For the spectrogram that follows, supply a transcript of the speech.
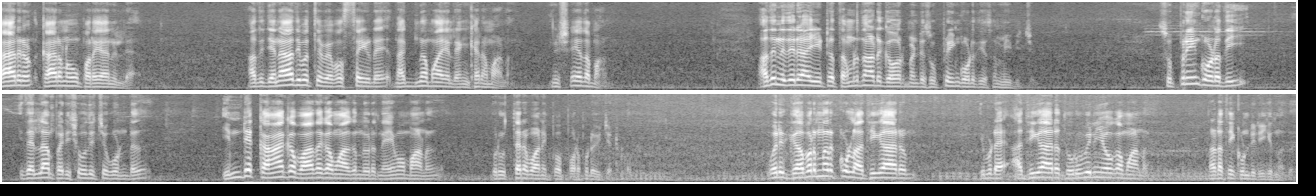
കാരണ കാരണവും പറയാനില്ല. അത് ജനാധിപത്യ വ്യവസ്ഥയുടെ നഗ്നമായ ലംഘനമാണ് നിഷേധമാണ്. അതിനെതിരായിട്ട് തമിഴ്നാട് ഗവൺമെന്റ് സുപ്രീം കോടതിയെ സമീപിച്ചു. സുപ്രീം കോടതി ഇതെല്ലാം പരിശോധിച്ചുകൊണ്ട് ഇന്ത്യക്കാകെ ബാധകമാകുന്ന ഒരു നിയമമാണ് ഒരു ഉത്തരവാണ് ഇപ്പോൾ പുറപ്പെടുവിച്ചിട്ടുള്ളത്. ഒരു ഗവർണർക്കുള്ള അധികാരം ഇവിടെ അധികാര ദുർവിനിയോഗമാണ് നടത്തിക്കൊണ്ടിരിക്കുന്നത്.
